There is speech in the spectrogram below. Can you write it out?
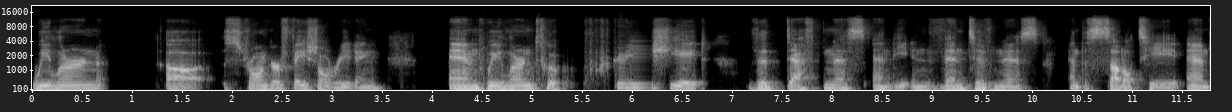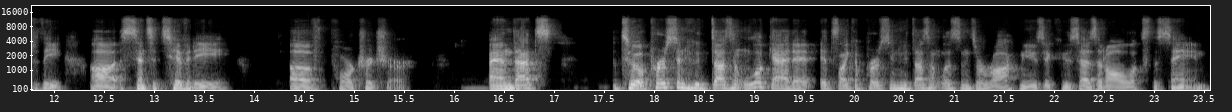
we learn uh, stronger facial reading, and we learn to appreciate the deftness and the inventiveness and the subtlety and the uh, sensitivity of portraiture. And that's to a person who doesn't look at it, it's like a person who doesn't listen to rock music who says it all looks the same.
